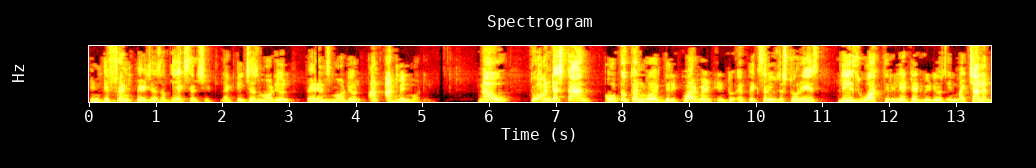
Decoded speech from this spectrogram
in different pages of the Excel sheet like teachers module, parents module and admin module. Now, to understand how to convert the requirement into epics and user stories, please watch the related videos in my channel.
